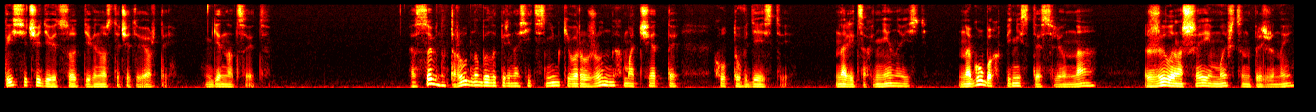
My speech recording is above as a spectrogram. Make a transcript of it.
1994. Геноцид. Особенно трудно было переносить снимки вооруженных мачете хуту в действии. На лицах ненависть, на губах пенистая слюна, жилы на шее мышцы напряжены.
